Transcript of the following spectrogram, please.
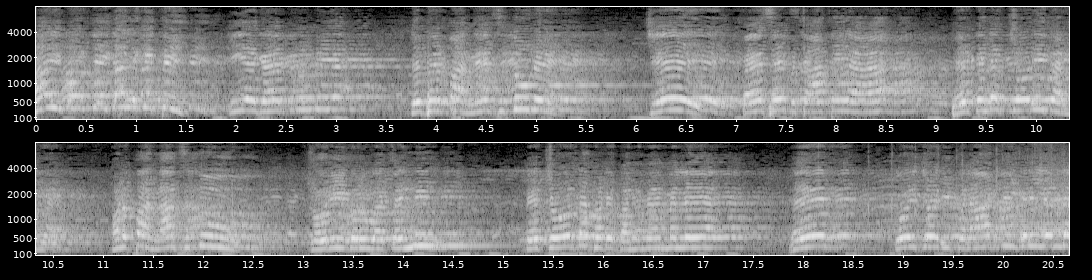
ਹਾਈ ਕੋਰਟ ਦੀ ਗੱਲ ਕੀਤੀ। ਕੀ ਇਹ ਗੈਰ ਕਾਨੂੰਨੀ ਹੈ? ਤੇ ਫਿਰ ਭਾਨੇ ਸਿੱਧੂ ਨੇ ਜੇ ਪੈਸੇ ਬਚਾਤੇ ਆ, ਫਿਰ ਕਹਿੰਦੇ ਚੋਰੀ ਕਰ ਲਈ ਹੁਣ ਭਾਨਾ ਸਿੱਧੂ ਚੋਰੀ ਕਰੂਗਾ ਚੰਨੀ ਤੇ ਚੋਰ ਤਾਂ ਤੁਹਾਡੇ 92 ਐਮਐਲਏ ਆ। ਫਿਰ ਕੋਈ ਚੋਰੀ ਪਲਾਟ ਦੀ ਕਰੀ ਜਾਂਦਾ।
